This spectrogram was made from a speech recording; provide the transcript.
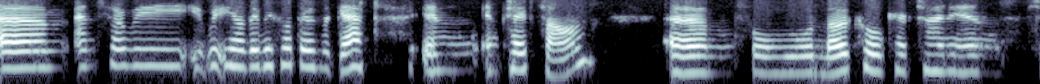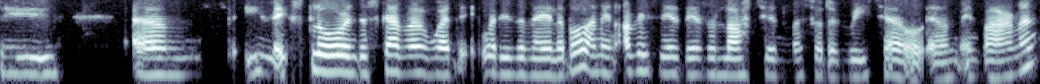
Um, and so we, we, you know, we thought there was a gap in, in Cape Town um, for local Cape Townians to um, explore and discover what what is available. I mean, obviously there's a lot in the sort of retail um, environment.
